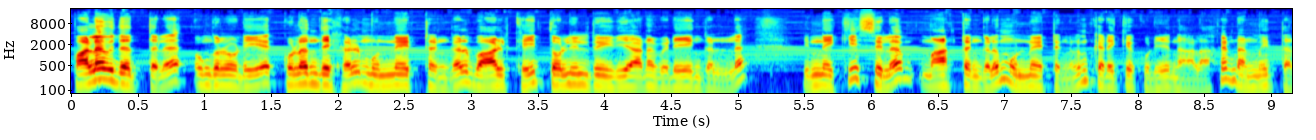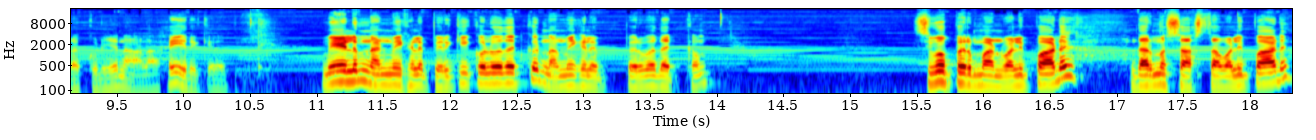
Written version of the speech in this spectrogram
பல விதத்தில் உங்களுடைய குழந்தைகள் முன்னேற்றங்கள் வாழ்க்கை தொழில் ரீதியான விடயங்களில் இன்னைக்கு சில மாற்றங்களும் முன்னேற்றங்களும் கிடைக்கக்கூடிய நாளாக நன்மை தரக்கூடிய நாளாக இருக்கிறது. மேலும் நன்மைகளை பெருக்கிக் கொள்வதற்கும் நன்மைகளை பெறுவதற்கும் சிவபெருமான் வழிபாடு தர்மசாஸ்தா வழிபாடு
